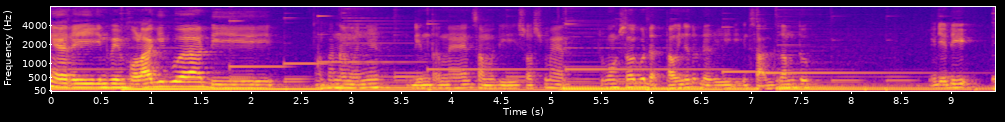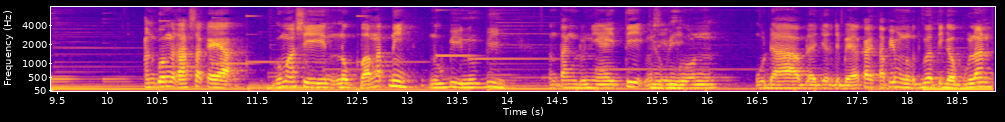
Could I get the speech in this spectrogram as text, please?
nyari info-info lagi gue di apa namanya di internet sama di sosmed. Nggak salah gue taunya tuh dari Instagram tuh. Jadi kan gue ngerasa kayak gue masih noob banget nih nubi nubi tentang dunia IT meskipun udah belajar di BLK tapi menurut gue tiga bulan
